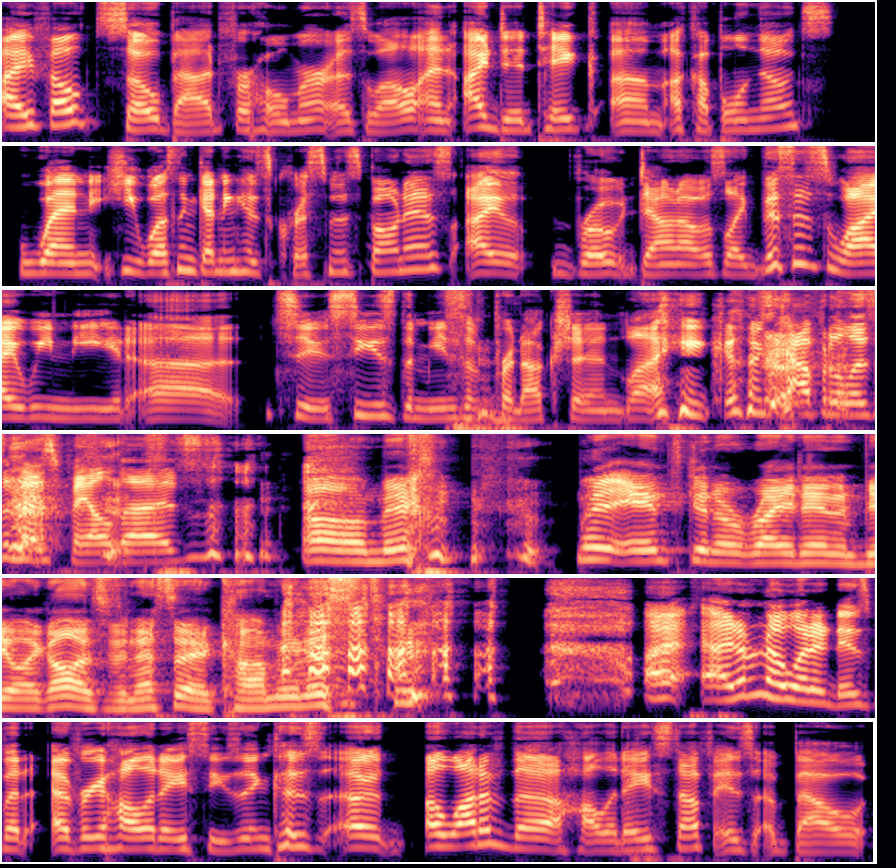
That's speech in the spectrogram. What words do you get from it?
I felt so bad for Homer as well, and I did take um a couple of notes when he wasn't getting his Christmas bonus. I wrote down. I was like, "This is why we need uh to seize the means of production. like capitalism has failed us." oh man, my aunt's gonna write in and be like, "Oh, is Vanessa a communist?" I, I don't know what it is, but every holiday season, because uh, a lot of the holiday stuff is about,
